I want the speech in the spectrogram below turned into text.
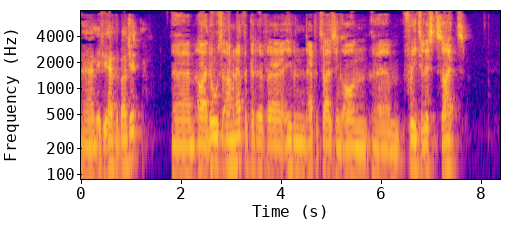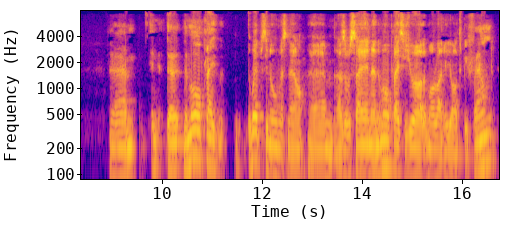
Um, if you have the budget. Um, I'd also, I'm an advocate of uh, even advertising on um, free to list sites. Um, the the more play, the the web's enormous now, um, as I was saying, and the more places you are, the more likely you are to be found.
